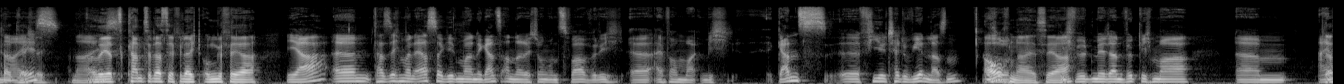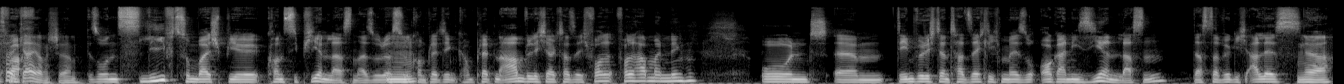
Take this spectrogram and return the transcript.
Tatsächlich. Nice, nice. Also jetzt kannst du das ja vielleicht ungefähr Ja, ähm, tatsächlich mein erster geht mal in eine ganz andere Richtung und zwar würde ich äh, einfach mal mich ganz äh, viel tätowieren lassen. Also, Auch nice, ja. Ich würde mir dann wirklich mal ähm, einfach geil so ein Sleeve zum Beispiel konzipieren lassen. Also das Mhm. so komplett den kompletten Arm will ich ja tatsächlich voll, voll haben, meinen linken. Und ähm, den würde ich dann tatsächlich mal so organisieren lassen, dass da wirklich alles Ja.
